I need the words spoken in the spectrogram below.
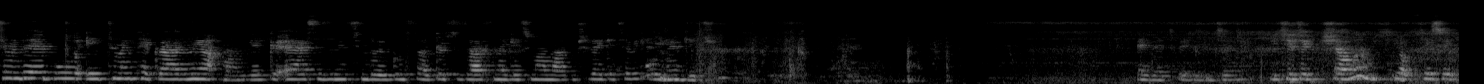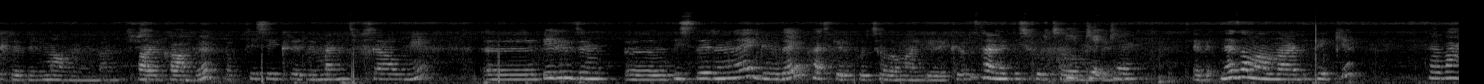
şimdi bu eğitimin tekrarını yapmam gerekiyor. Eğer sizin için de uygunsa göz hizasına geçmem lazım. Şuraya geçebilir Buyurun miyim? geçin. Evet, Beril'ciğim. İçecek bir şey alır mısınız? Yok, teşekkür ederim. Almayayım ben. Çay kahve. Yok teşekkür ederim. Ben hiçbir şey almayayım. Ee, Beril'cim e, dişlerini günde kaç kere fırçalaman gerekiyordu? Sen de diş fırçalamayı İki kez. Evet. Ne zamanlardı peki? Sabah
